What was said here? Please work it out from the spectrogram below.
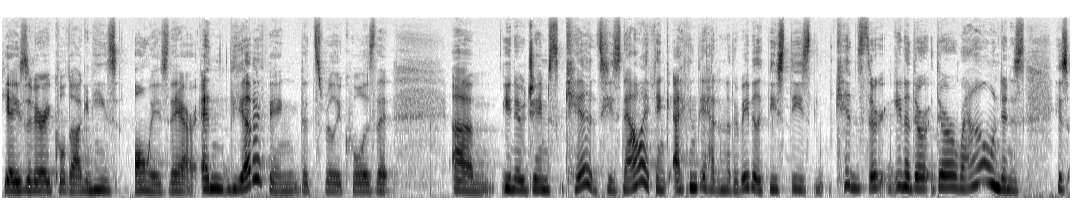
yeah, he's a very cool dog and he's always there. And the other thing that's really cool is that um, you know, James' kids. He's now, I think, I think they had another baby. Like these, these kids, they're, you know, they're, they're around, and his, his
